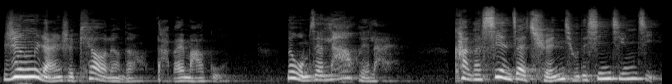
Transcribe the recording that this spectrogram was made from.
仍然是漂亮的大白马股。那我们再拉回来，看看现在全球的新经济，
